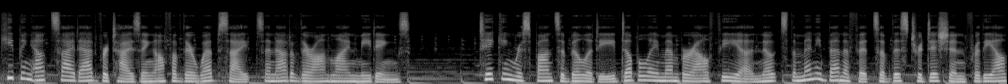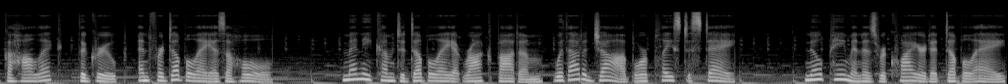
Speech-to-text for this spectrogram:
keeping outside advertising off of their websites and out of their online meetings. Taking responsibility AA member Althea notes the many benefits of this tradition for the alcoholic, the group, and for AA as a whole. Many come to AA at rock bottom, without a job or place to stay. No payment is required at AA,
